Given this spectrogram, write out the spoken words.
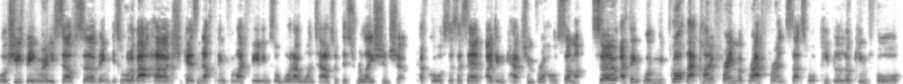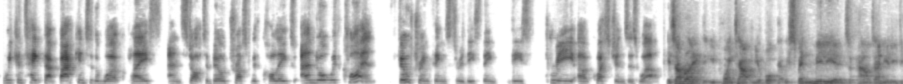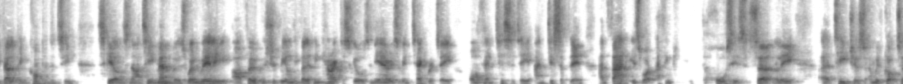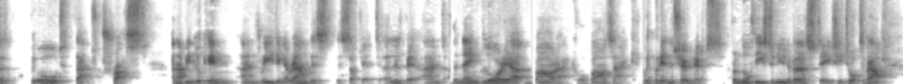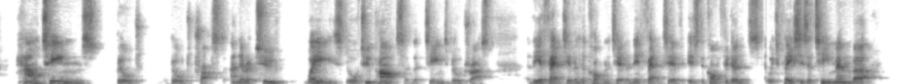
Well, she's being really self serving. It's all about her. She cares nothing for my feelings or what I want out of this relationship. Of course, as I said, I didn't catch him for a whole summer. So I think when we've got that kind of frame of reference, that's what people are looking for. We can take that back into the workplace and start to build trust with colleagues and or with clients filtering things through these things these three uh, questions as well. It's ironic that you point out in your book that we spend millions of pounds annually developing competency skills in our team members when really our focus should be on developing character skills in the areas of integrity, authenticity, and discipline. And that is what I think the horses certainly uh, teach us. And we've got to build that trust and I've been looking and reading around this, this subject a little bit, and the name Gloria Barak or Barzak, we put it in the show notes from Northeastern University. She talks about how teams build build trust, and there are two ways or two parts that teams build trust the affective and the cognitive. And the affective is the confidence, which places a team member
